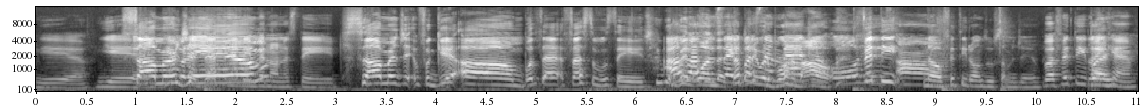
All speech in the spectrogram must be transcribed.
Yeah, yeah. Summer Jam. he Jam. definitely been on the stage. Summer Jam. Forget um what's that festival stage? He would have been on that. Somebody would have brought him out. his, Fifty. um, no, Fifty don't do Summer Jam. But Fifty But- like him.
